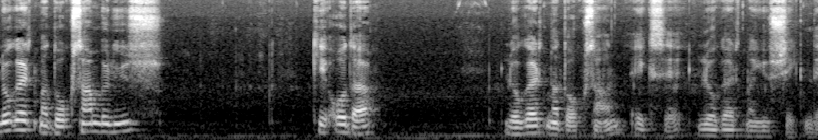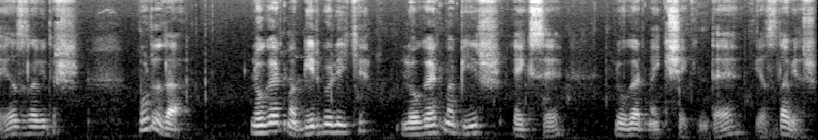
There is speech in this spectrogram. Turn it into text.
Logaritma 90 bölü 100 ki o da logaritma 90 eksi logaritma 100 şeklinde yazılabilir. Burada da logaritma 1 bölü 2 logaritma 1 eksi logaritma 2 şeklinde yazılabilir.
